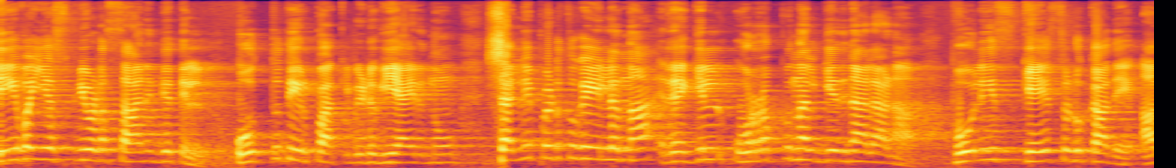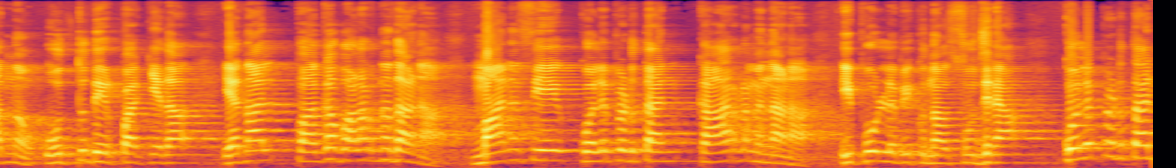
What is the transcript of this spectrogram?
ഡിവൈഎസ്പിയുടെ സാന്നിധ്യത്തിൽ ഒത്തുതീർപ്പാക്കി വിടുകയായിരുന്നു. ശല്യപ്പെടുത്തുകയില്ലെന്ന രഗിൽ ഉറപ്പു നൽകിയതിനാലാണ് പോലീസ് കേസെടുക്കാതെ അന്ന് ഒത്തുതീർപ്പാക്കിയത്. എന്നാൽ പക വളർന്നതാണ് മാനസിയെ കൊലപ്പെടുത്താൻ കാരണമെന്നാണ് ഇപ്പോൾ ലഭിക്കുന്ന സൂചന. കൊലപ്പെടുത്താൻ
